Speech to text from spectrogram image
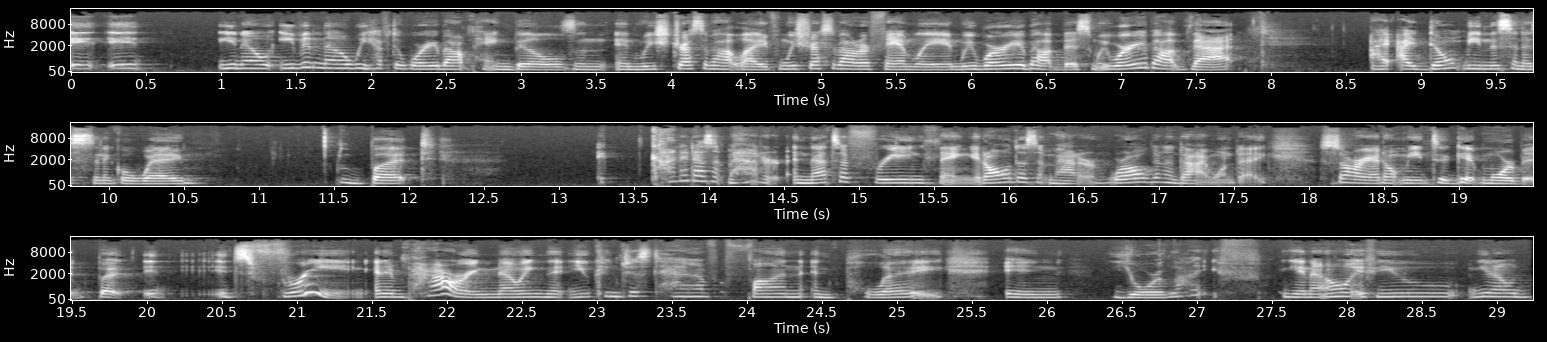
it it you know, even though we have to worry about paying bills and, and we stress about life and we stress about our family and we worry about this and we worry about that, I, I don't mean this in a cynical way, but it kind of doesn't matter. And that's a freeing thing. It all doesn't matter. We're all going to die one day. Sorry, I don't mean to get morbid, but it, it's freeing and empowering knowing that you can just have fun and play in your life. You know, if you, you know,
